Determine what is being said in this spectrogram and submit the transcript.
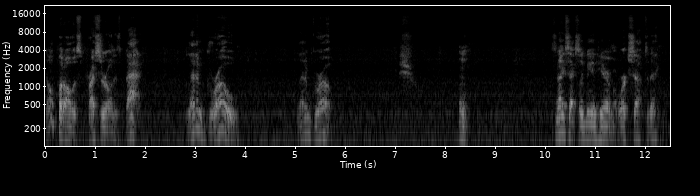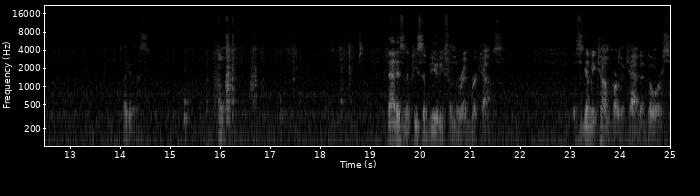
Don't put all this pressure on his back. Let him grow. Let him grow. Mm. It's nice actually being here in my workshop today. Look at this. Mm. That isn't a piece of beauty from the red brick house. This is going to become part of the cabinet doors.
